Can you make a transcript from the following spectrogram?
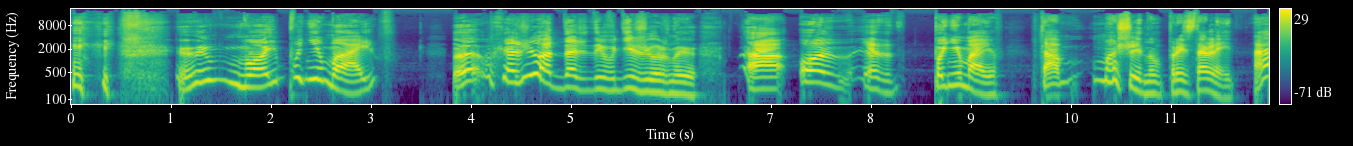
мой Понимаев. Э, вхожу однажды в дежурную, а он, этот, Понимаев, там машину представляет, а?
